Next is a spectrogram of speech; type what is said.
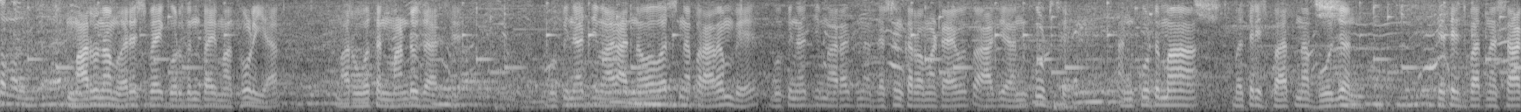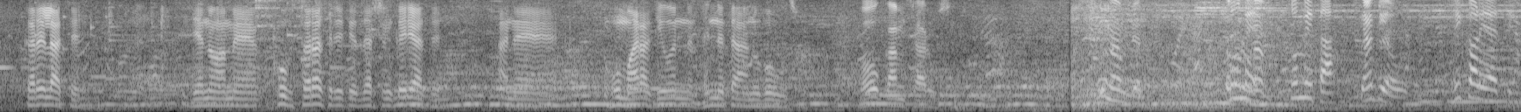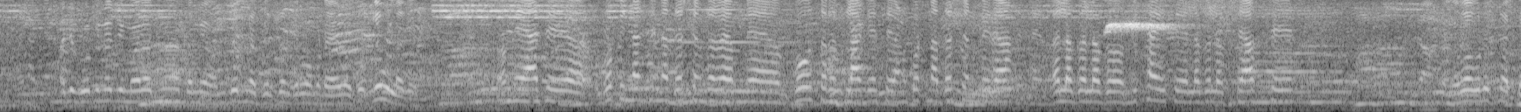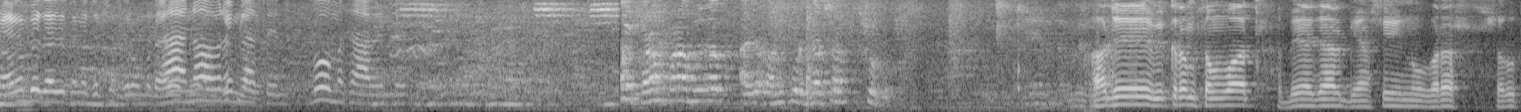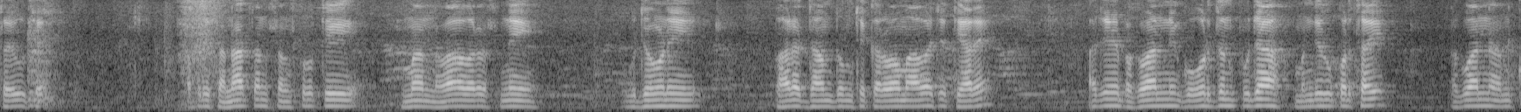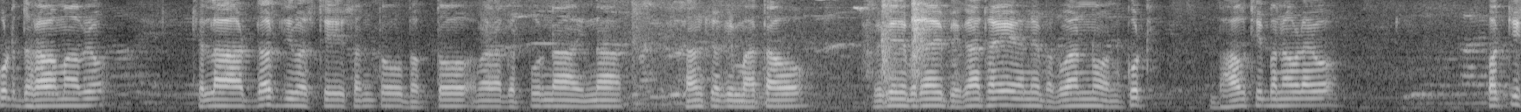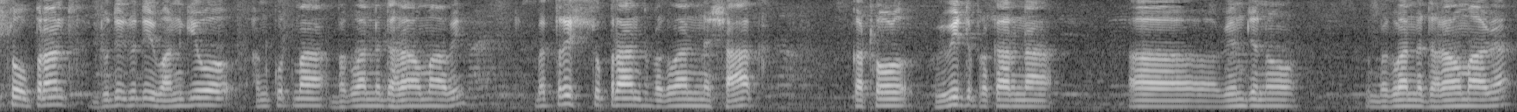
મારું નામ હરેશભાઈ ગોરધનભાઈ માથોળિયા. મારું વતન માંડોદાર છે. ગોપીનાથજી મહારાજ નવા વર્ષના પ્રારંભે ગોપીનાથજી મહારાજના દર્શન કરવા માટે આવ્યો હતો. આજે અન્નકૂટ છે. અન્નકૂટમાં બત્રીસ ભાતના ભોજન તેત્રીસ ભાતના શાક કરેલા છે જેનો અમે ખૂબ સરસ રીતે દર્શન કર્યા છે અને હું મારા જીવનને ધન્યતા અનુભવું છું. બહુ કામ સારું છે. શું નામ સુમિતા. ક્યાંથી આવો નીકળ્યાથી આજે ગોપીનાથજી મહારાજના તમે અંકોટના દર્શન કરવા માટે આવ્યા છો કેવું લાગે? અમે આજે ગોપીનાથજીના દર્શન કરવા અમને બહુ સરસ લાગે છે. અણકોટના દર્શન કર્યા. અલગ અલગ મીઠાઈ છે અલગ અલગ શાક છે. નવા વર્ષના પ્રારંભે જ આજે તમે દર્શન કરવા માટે હા નવા વર્ષના તે બહુ મજા આવે છે. પરંપરા મુજબ આજે અન્નકૂટ દર્શન શું આજે વિક્રમ સંવત બે હજાર બ્યાસીનું વર્ષ શરૂ થયું છે. આપણી સનાતન સંસ્કૃતિમાં નવા વર્ષની ઉજવણી ભારત ધામધૂમથી કરવામાં આવે છે. ત્યારે આજે ભગવાનની ગોવર્ધન પૂજા મંદિર ઉપર થઈ. ભગવાનને અન્નકૂટ ધરાવવામાં આવ્યો. છેલ્લા આઠ દસ દિવસથી સંતો, ભક્તો અમારા ગઢપુરના, અહીંના સાંસ્કૃતિક માતાઓ વગેરે બધાએ ભેગા થઈ અને ભગવાનનો અન્નકૂટ ભાવથી બનાવડાયો. પચીસો ઉપરાંત જુદી જુદી વાનગીઓ અન્નકૂટમાં ભગવાનને ધરાવવામાં આવી. બત્રીસ ઉપરાંત ભગવાનને શાક, કઠોળ, વિવિધ પ્રકારના વ્યંજનો ભગવાનને ધરાવવામાં આવ્યા.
